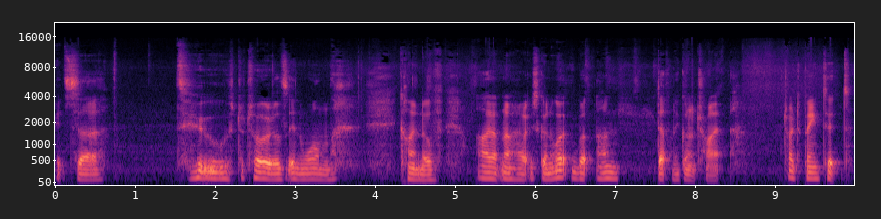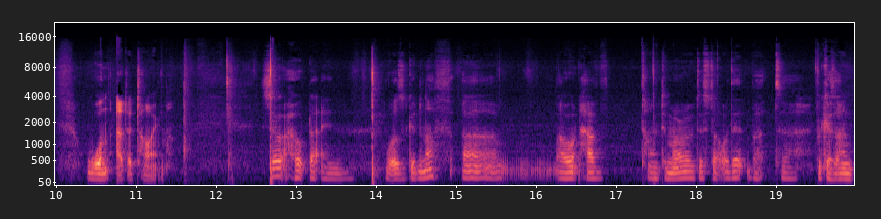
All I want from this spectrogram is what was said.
it's uh, two tutorials in one, kind of. I don't know how it's going to work, but I'm definitely going to try it. Try to paint it one at a time. So I hope that was good enough. Um, I won't have time tomorrow to start with it, but uh, because I'm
